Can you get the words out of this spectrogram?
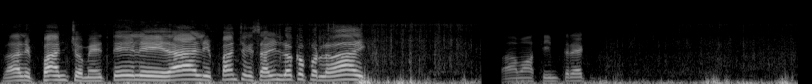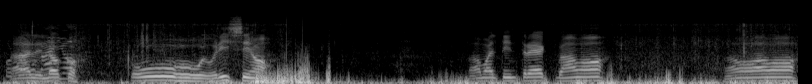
Dale, Pancho, metele. Dale, Pancho, que salen loco por la bike. Vamos, Team Trek. Dale, loco. Uh, buenísimo. Vamos al Team Trek, vamos. Vamos, vamos.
